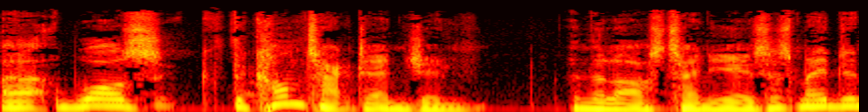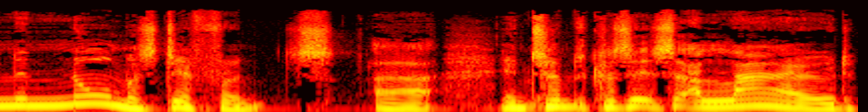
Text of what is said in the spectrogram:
uh, was the Kontakt engine in the last 10 years has made an enormous difference uh, in terms because it's allowed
